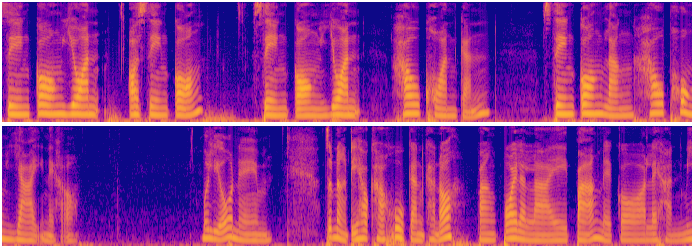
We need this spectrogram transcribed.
เสียงกองยอนออเสียงกอง เสียงกองยอนเฮาควนกัน เสียงกองหลังเฮาพงใหญ่นะคะเมื่อเลียวในจังหนังที่เฮาคาคู่กันค่ะเนาะปางป้อยละลายปางเนี่ยก็ไหลหันมี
